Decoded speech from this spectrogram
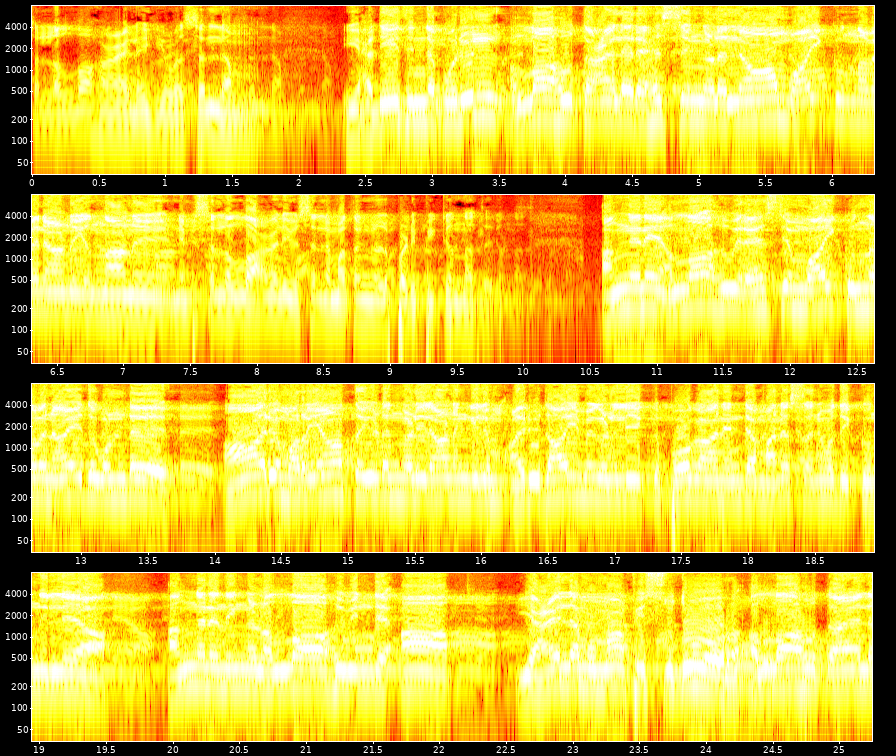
സല്ലല്ലാഹു അലൈഹി വസല്ലം ഈ ഹദീസിന്റെ പൊരുൾ അള്ളാഹു താല രഹസ്യങ്ങളെല്ലാം വായിക്കുന്നവനാണ് എന്നാണ് നബിസല്ലാഹു അലൈഹി വസല്ലമ തങ്ങൾ പഠിപ്പിക്കുന്നത്. അങ്ങനെ അള്ളാഹു രഹസ്യം വായിക്കുന്നവനായതുകൊണ്ട് ആരും അറിയാത്ത ഇടങ്ങളിലാണെങ്കിലും അരുതായ്മകളിലേക്ക് പോകാൻ എന്റെ മനസ്സനുവദിക്കുന്നില്ല അങ്ങനെ നിങ്ങൾ അള്ളാഹുവിന്റെ ആ യഅലമു മാ ഫി സുദൂർ അല്ലാഹു തആല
